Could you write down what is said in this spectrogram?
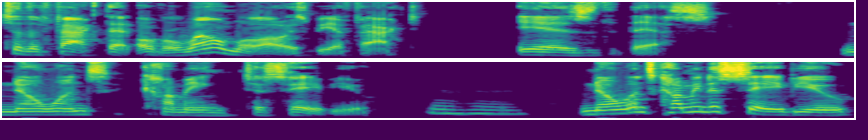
to the fact that overwhelm will always be a fact is this. No one's coming to save you. Mm-hmm. No one's coming to save you,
